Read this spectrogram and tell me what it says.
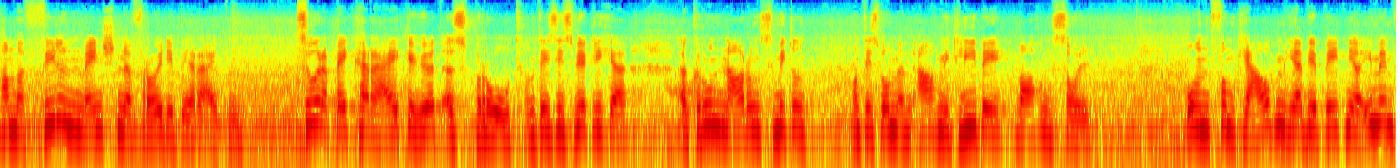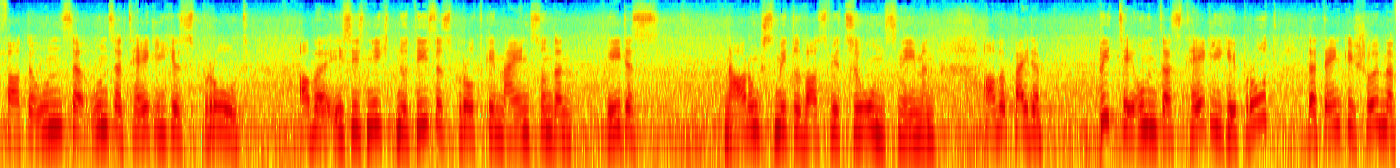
kann mir vielen Menschen eine Freude bereiten. Zu einer Bäckerei gehört das Brot und das ist wirklich ein, ein Grundnahrungsmittel und das, was man auch mit Liebe machen soll. Und vom Glauben her, wir beten ja immer im Vater unser, unser tägliches Brot. Aber es ist nicht nur dieses Brot gemeint, sondern jedes Nahrungsmittel, was wir zu uns nehmen. Aber bei der Bitte um das tägliche Brot, da denke ich schon immer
